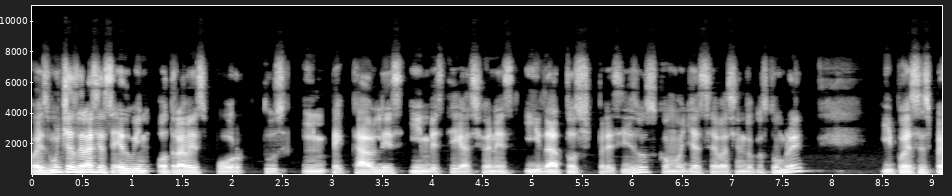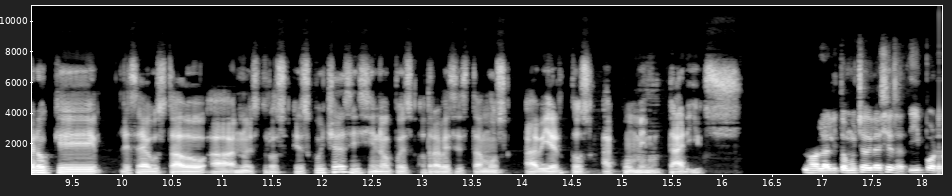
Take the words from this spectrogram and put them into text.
Pues muchas gracias Edwin otra vez por tus impecables investigaciones y datos precisos, como ya se va haciendo costumbre. Y pues espero que les haya gustado a nuestros escuchas y si no, pues otra vez estamos abiertos a comentarios. No, Lalito, muchas gracias a ti por,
